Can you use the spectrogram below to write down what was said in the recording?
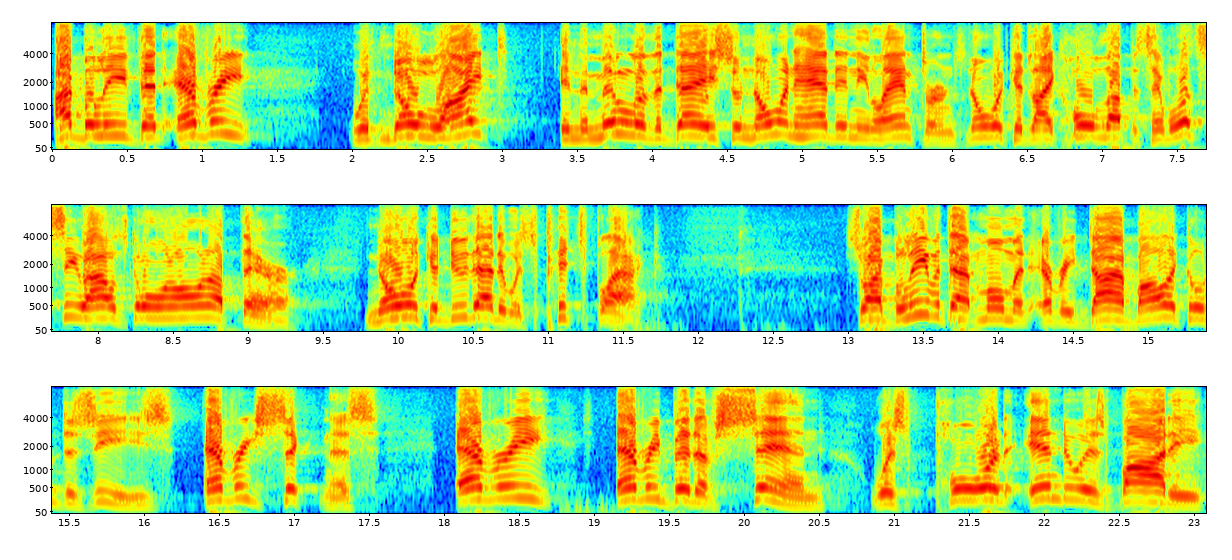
I believe that every, with no light in the middle of the day, so no one had any lanterns, no one could like hold up and say, well, let's see how's going on up there. No one could do that. It was pitch black. So I believe at that moment every diabolical disease, every sickness, every, every bit of sin was poured into his body.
